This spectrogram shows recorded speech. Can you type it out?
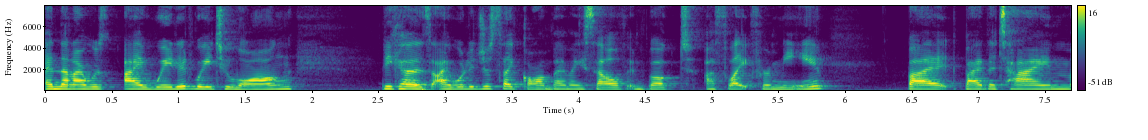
And then I was I waited way too long because I would have just like gone by myself and booked a flight for me. But by the time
